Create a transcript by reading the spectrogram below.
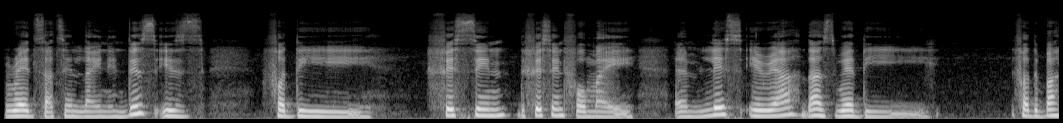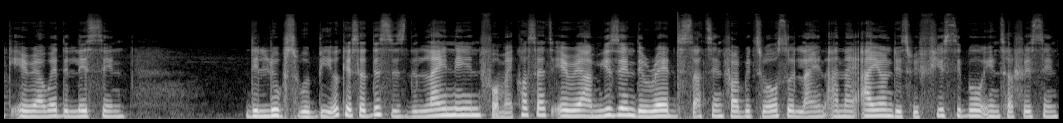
red satin lining. This is for the facing the facing for my um, lace area. That's where the for the back area where the lacing the loops will be. Okay so this is the lining for my corset area. I'm using the red satin fabric to also line and i ironed it with fusible interfacing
